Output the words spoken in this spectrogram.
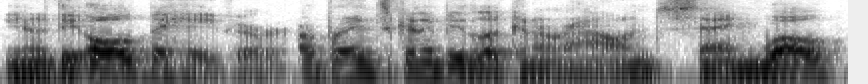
you know, the old behavior, our brain's going to be looking around saying, well,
